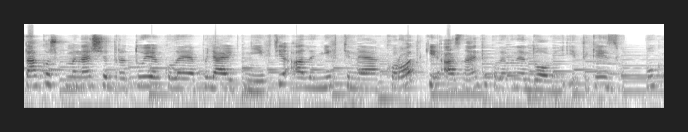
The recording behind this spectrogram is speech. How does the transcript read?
Також мене ще дратує, коли пиляють нігті, але нігті не короткі, а знаєте, коли вони довгі. І такий звук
